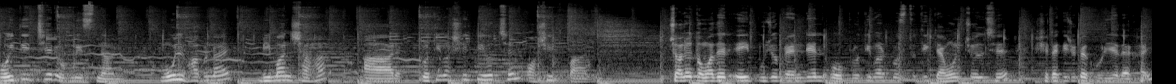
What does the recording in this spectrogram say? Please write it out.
ঐতিহ্যের অগ্নিস্নান। মূল ভাবনায় বিমান সাহা আর প্রতিমা শিল্পী হচ্ছেন অসিত পাল। চলো তোমাদের এই পুজো প্যান্ডেল ও প্রতিমার প্রস্তুতি কেমন চলছে সেটা কিছুটা ঘুরিয়ে দেখাই।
